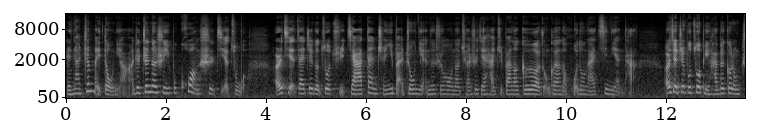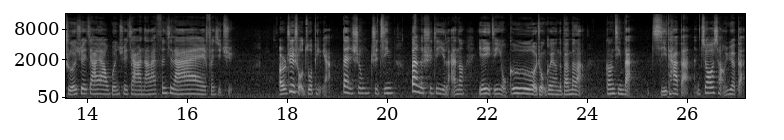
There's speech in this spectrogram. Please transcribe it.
人家真没逗你啊，这真的是一部旷世杰作。而且在这个作曲家诞辰一百周年的时候呢，全世界还举办了各种各样的活动来纪念他。而且这部作品还被各种哲学家呀、文学家拿来分析来分析去，而这首作品呀，诞生至今半个世纪以来呢，也已经有各种各样的版本了：钢琴版、吉他版、交响乐版。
